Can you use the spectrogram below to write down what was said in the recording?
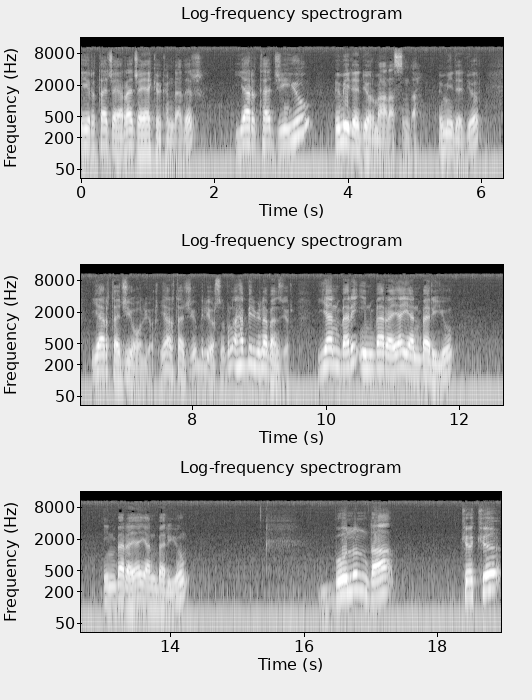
İrteceye, receye kökündedir. Yerteciyu ümid ediyor manasında. Ümid ediyor. Yerteci oluyor. Yerteciyu biliyorsunuz. Bunlar hep birbirine benziyor. Yenberi inbereye yenberiyu. İnbereye yenberiyu. Bunun da kökü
